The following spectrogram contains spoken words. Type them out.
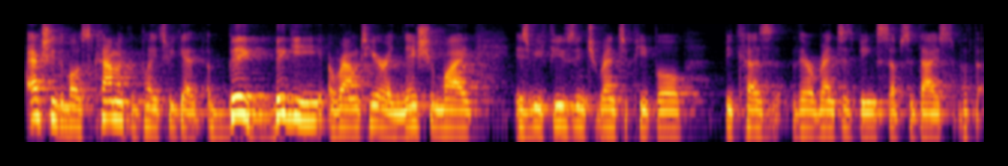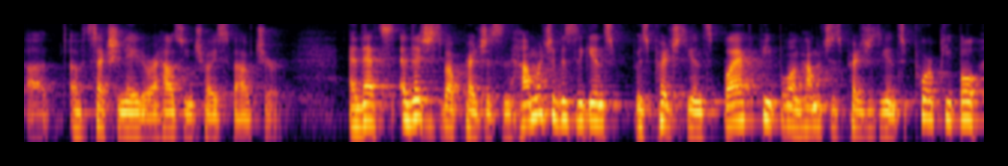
Actually, the most common complaints we get, a big biggie around here and nationwide, is refusing to rent to people because their rent is being subsidized with a, a Section 8 or a housing choice voucher. And that's and that's just about prejudice. And how much of this against is prejudice against black people and how much is prejudice against poor people?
